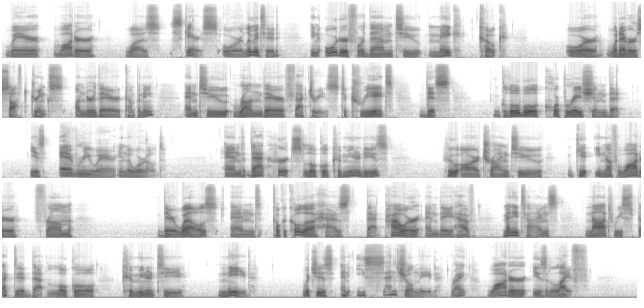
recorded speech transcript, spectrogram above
where water was scarce or limited in order for them to make Coke or whatever soft drinks under their company and to run their factories to create this global corporation that is everywhere in the world. And that hurts local communities who are trying to get enough water from their wells. And Coca Cola has that power, and they have many times not respected that local community need, which is an essential need, right? Water is life.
